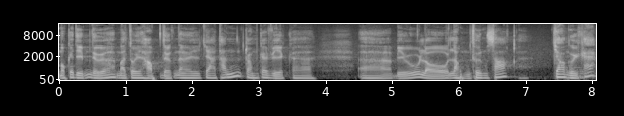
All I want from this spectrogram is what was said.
một cái điểm nữa mà tôi học được nơi cha thánh trong cái việc à, à, biểu lộ lòng thương xót cho người khác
